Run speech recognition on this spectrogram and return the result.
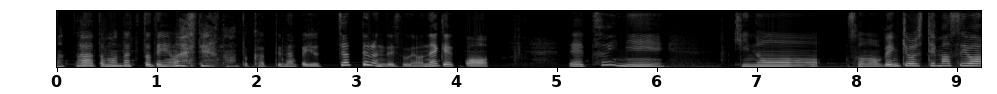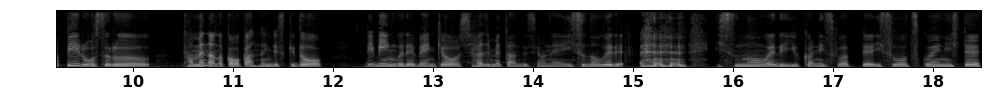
また友達と電話してるの？とかってなんか言っちゃってるんですよね、結構。で、ついに、昨日、その勉強してますよアピールをするためなのかわかんないんですけど、リビングで勉強し始めたんですよね。椅子の上で。椅子の上で床に座って、椅子を机にして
